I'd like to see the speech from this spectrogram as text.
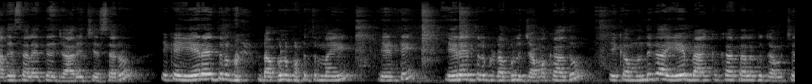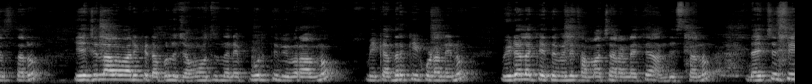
ఆదేశాలు అయితే జారీ చేశారు. ఇక ఏ రైతులకు డబ్బులు పడుతున్నాయి? ఏంటి? ఏ రైతులకు డబ్బులు జమ కాదు? ఇక ముందుగా ఏ బ్యాంకు ఖాతాలకు జమ చేస్తారు? ఏ జిల్లాల వారికి డబ్బులు జమ అవుతుందనే పూర్తి వివరాలను మీకు అందరికీ కూడా నేను వీడియోలోకి అయితే వెళ్ళి సమాచారాన్ని అయితే అందిస్తాను. దయచేసి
